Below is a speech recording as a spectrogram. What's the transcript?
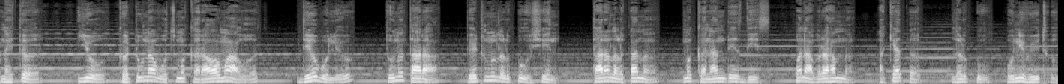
નહીતર યો ઘટુના વોચમાં કરાવવામાં આવત દેવ બોલ્યો તું ન તારા પેટનું લડકું હુસેન तारा लडकानं मग कनान देस दिस पण अब्राहमनं हक्यात लडकू होनी हुई थू हो?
